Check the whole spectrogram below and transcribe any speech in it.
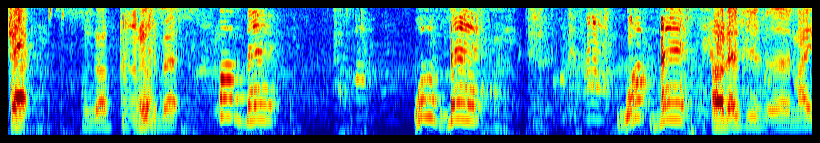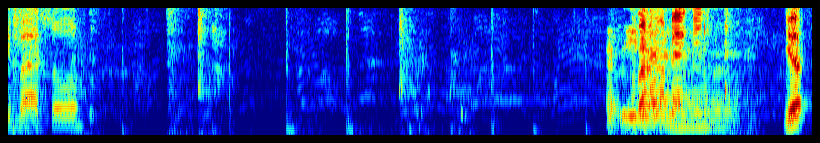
Shot. Let's go. Get it back. Walk back. Walk back. Walk back. Oh, that's just uh, night by sword. That be Bro. that. Come back, Beanie. yep.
